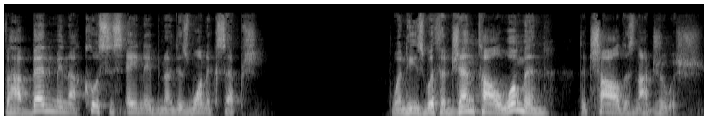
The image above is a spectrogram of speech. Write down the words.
There's one exception. When he's with a Gentile woman, the child is not Jewish.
